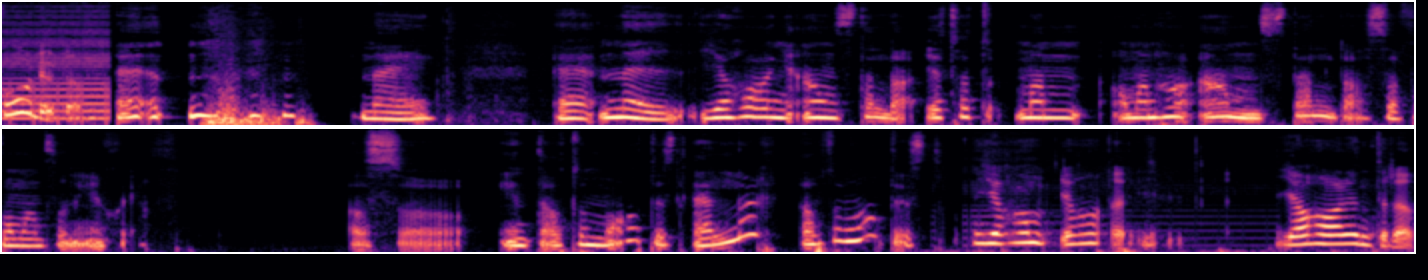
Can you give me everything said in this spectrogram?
Får du dem? Eh, nej. Eh, nej, jag har inga anställda. Jag tror att man, om man har anställda så får man tidningen Chef. Alltså, inte automatiskt. Eller automatiskt. Jag har, jag, har- jag har inte den.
